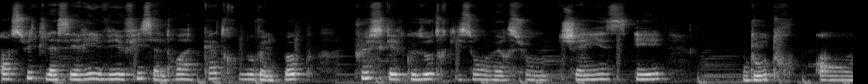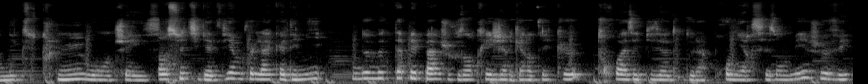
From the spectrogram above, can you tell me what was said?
Ensuite, la série The Office a le droit à 4 nouvelles pop, plus quelques autres qui sont en version Chase et d'autres en exclu ou en Chase. Ensuite, il y a The Umbrella Academy ne me tapez pas, je vous en prie, j'ai regardé que 3 épisodes de la première saison, mais je vais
